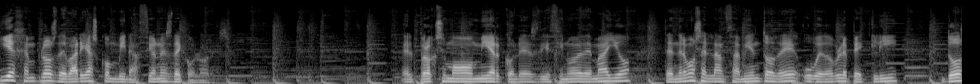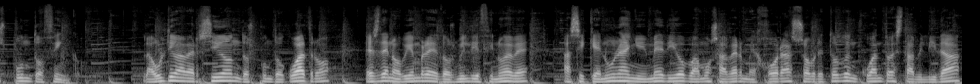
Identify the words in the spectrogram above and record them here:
y ejemplos de varias combinaciones de colores. El próximo miércoles 19 de mayo tendremos el lanzamiento de WP CLI 2.5. La última versión 2.4 es de noviembre de 2019, así que en un año y medio vamos a ver mejoras sobre todo en cuanto a estabilidad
